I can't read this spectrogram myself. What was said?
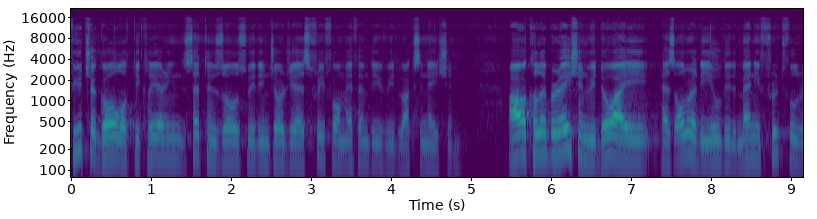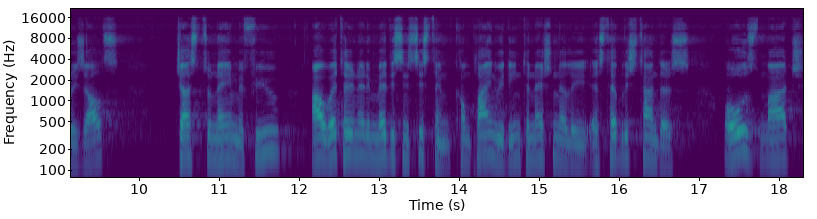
future goal of declaring certain zones within Georgia as free from FMD with vaccination. Our collaboration with OIE has already yielded many fruitful results. Just to name a few, our veterinary medicine system, complying with internationally established standards, owes much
